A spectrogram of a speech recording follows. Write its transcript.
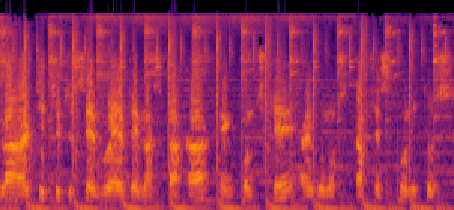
La altitud se vuelve más baja. Encontré algunos cafés bonitos.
